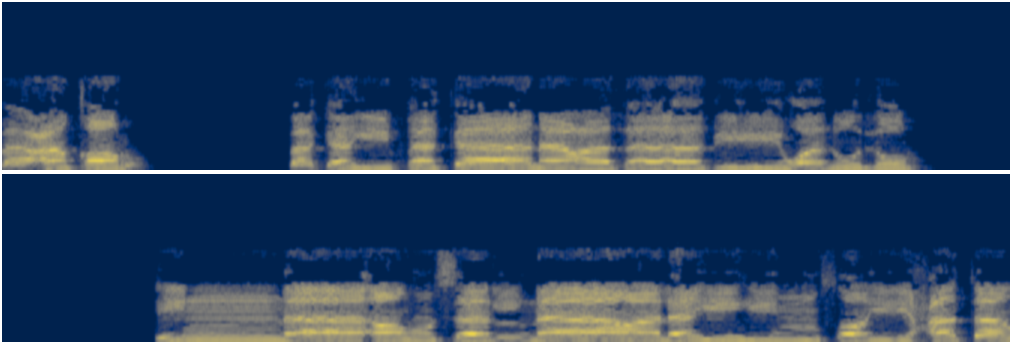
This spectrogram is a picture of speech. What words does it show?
فعقر فكيف كان عذابي ونذر انا ارسلنا عليهم صيحه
